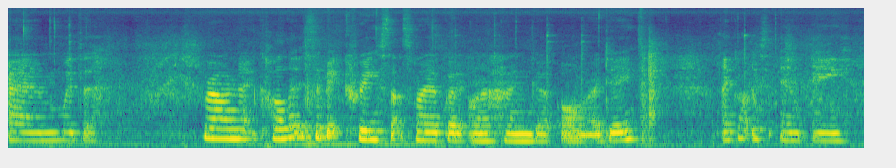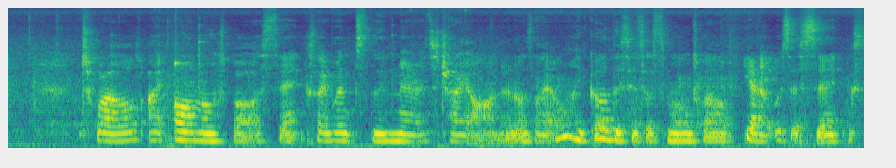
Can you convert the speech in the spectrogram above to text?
um, with a round neck collar. It's a bit creased, that's why I've got it on a hanger already. I got this in a 12. I almost bought a 6. I went to the mirror to try it on and I was like, oh my god, this is a small 12. Yeah, it was a 6.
